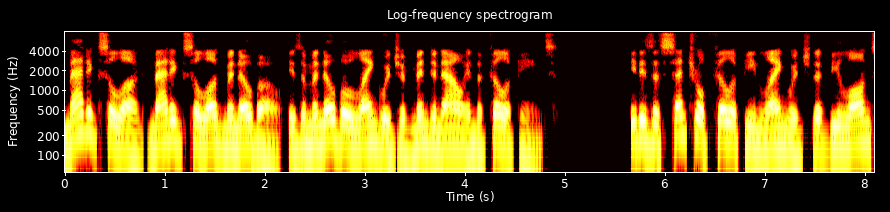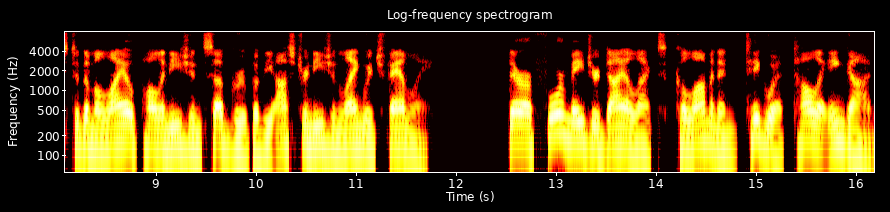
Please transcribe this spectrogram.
Matigsalug, Matigsalug Manobo, is a Manobo language of Mindanao in the Philippines. It is a Central Philippine language that belongs to the Malayo-Polynesian subgroup of the Austronesian language family. There are four major dialects, Kulamanen, Tigwa, Tala Ingad,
